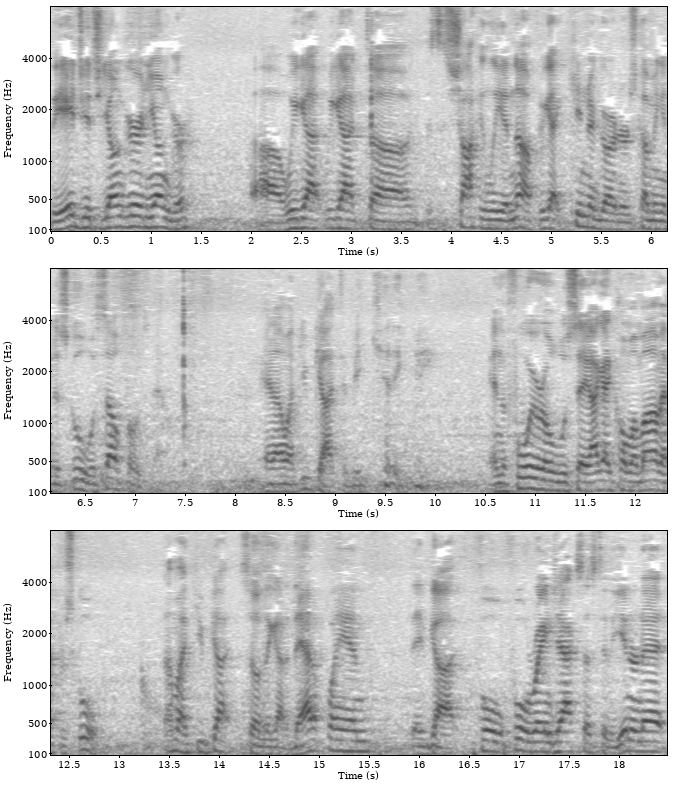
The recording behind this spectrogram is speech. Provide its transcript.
the age gets younger and younger. Uh, we got, we got shockingly enough, we got kindergartners coming into school with cell phones now. And I'm like, you've got to be kidding me. And the four year old will say, I got to call my mom after school. And I'm like, you've got, so they got a data plan, they've got full, full range access to the internet,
